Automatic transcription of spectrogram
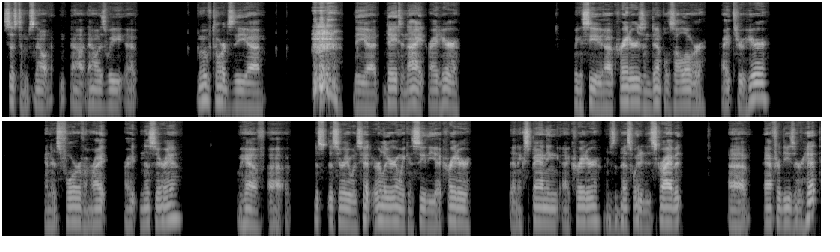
systems. Now, now, now as we uh, move towards the uh, the uh, day to night right here, we can see uh, craters and dimples all over right through here, and there's four of them right right in this area. We have this this area was hit earlier, and we can see the crater an expanding uh, crater is the best way to describe it. Uh, after these are hit,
